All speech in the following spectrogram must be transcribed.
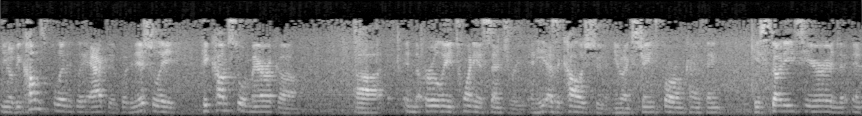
you know becomes politically active, but initially he comes to America uh, in the early 20th century, and he as a college student, you know, exchange program kind of thing. He studies here in, the, in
